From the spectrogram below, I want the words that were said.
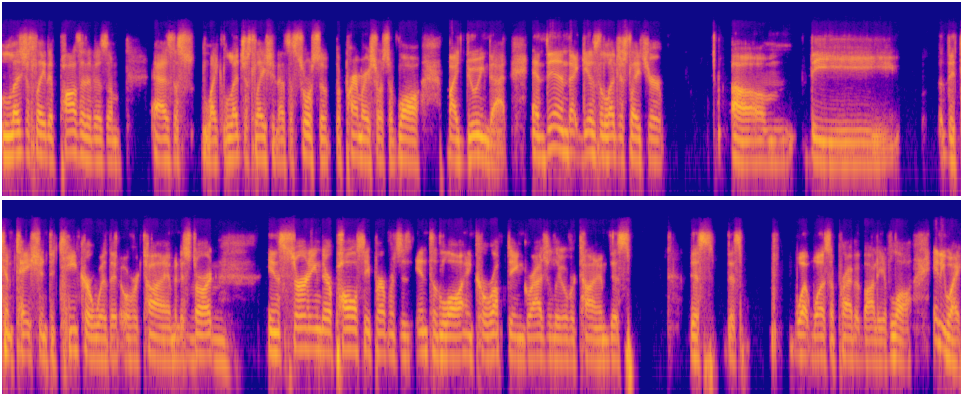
legislative positivism as the like legislation as a source of the primary source of law by doing that and then that gives the legislature um, the the temptation to tinker with it over time and to start mm-hmm. inserting their policy preferences into the law and corrupting gradually over time this this this what was a private body of law anyway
